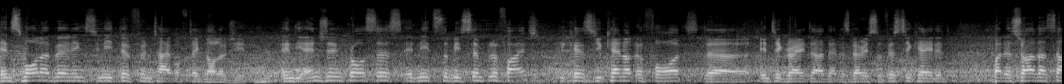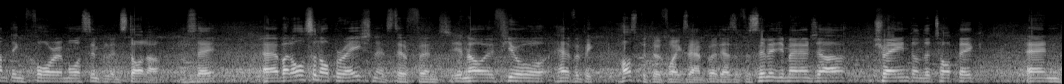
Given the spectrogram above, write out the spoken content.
In smaller buildings, you need different type of technology. Mm-hmm. In the engineering process, it needs to be simplified because you cannot afford the integrator that is very sophisticated, but it's rather something for a more simple installer, I say. Uh, but also in operation, it's different. You know, if you have a big hospital, for example, there's a facility manager trained on the topic and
